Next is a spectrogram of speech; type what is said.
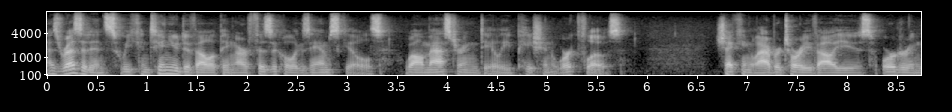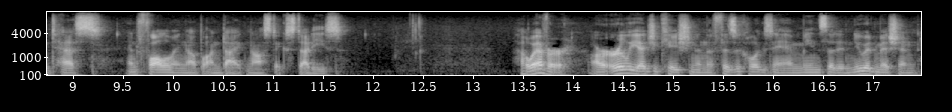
As residents, we continue developing our physical exam skills while mastering daily patient workflows, checking laboratory values, ordering tests, and following up on diagnostic studies. However, our early education in the physical exam means that a new admission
